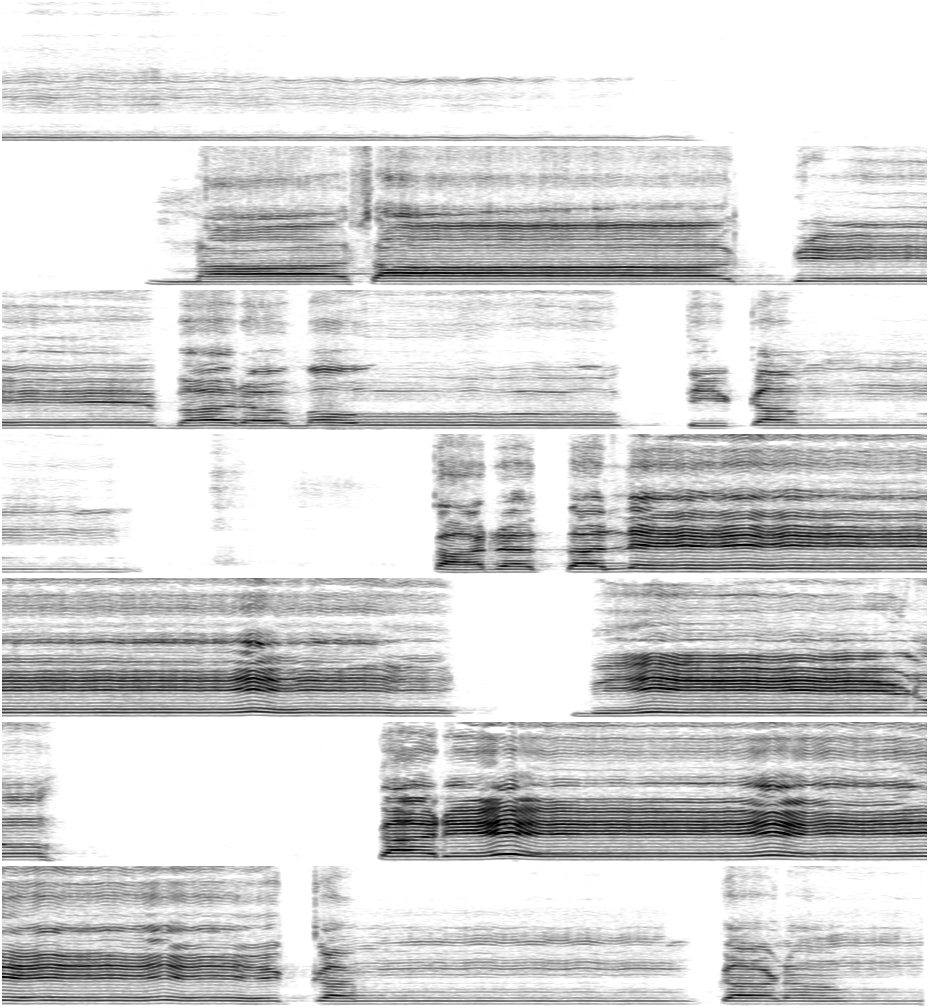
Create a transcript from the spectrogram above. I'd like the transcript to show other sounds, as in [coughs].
नासाग्रे भरमौक्तिकम्। करतले वेणु करे कंकणम्।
